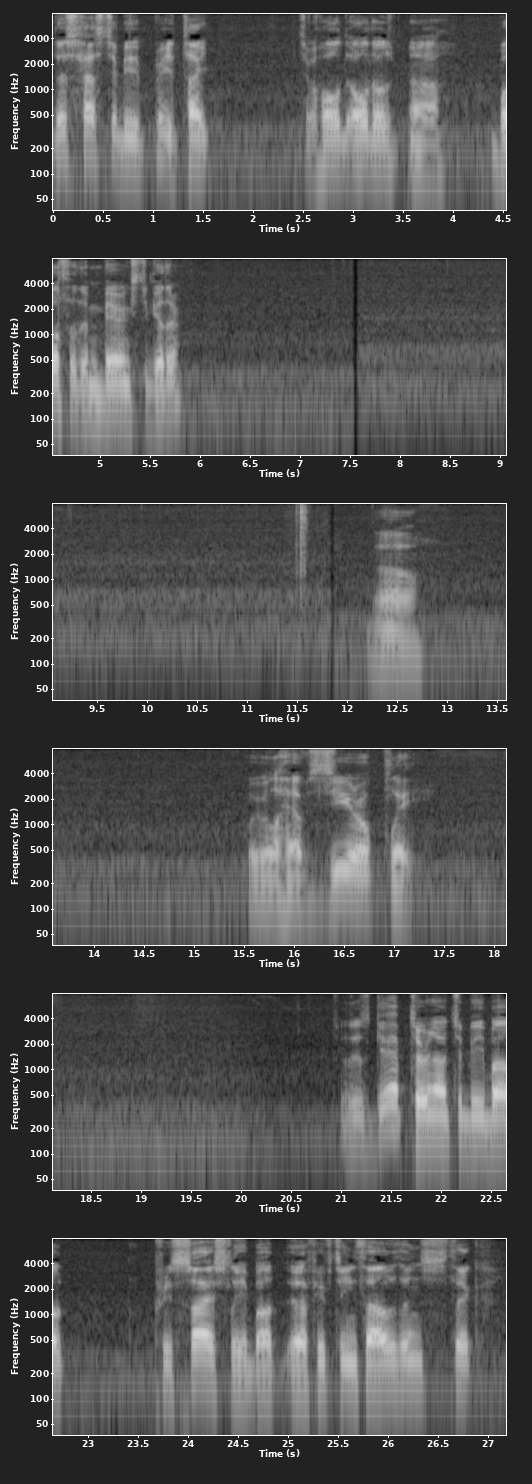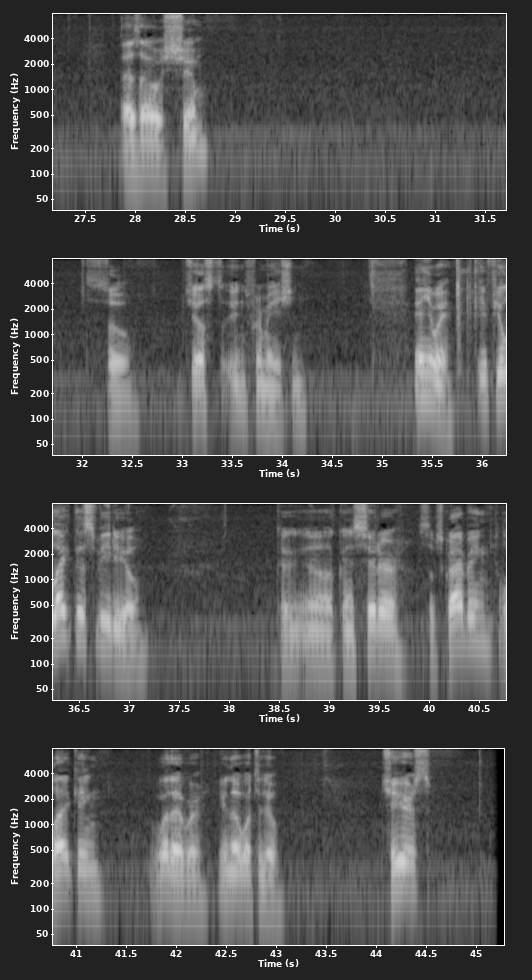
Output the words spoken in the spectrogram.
This has to be pretty tight to hold all those uh, both of them bearings together. Now we will have zero play. So this gap turned out to be about precisely about uh, 15 thousandths thick as our shim. So just information. Anyway, if you like this video, uh, consider subscribing, liking, whatever. You know what to do. Cheers.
